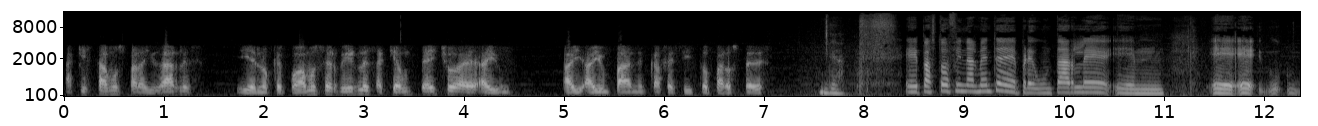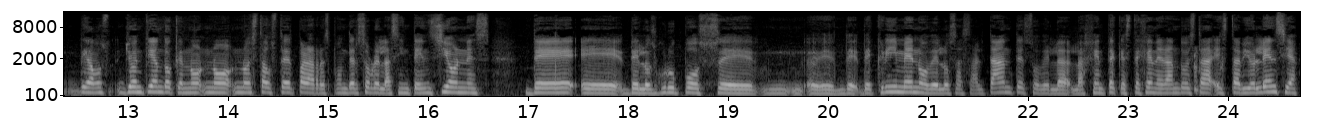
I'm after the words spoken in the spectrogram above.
aquí estamos para ayudarles y en lo que podamos servirles, aquí a un techo hay un, hay, hay un pan, un cafecito para ustedes. Ya. Eh, Pastor, finalmente preguntarle, em, eh, eh, digamos, yo entiendo que no, no, no está usted para responder sobre las intenciones de, de los grupos de, crimen o de los asaltantes o de la, la, gente que esté generando esta, esta violencia,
